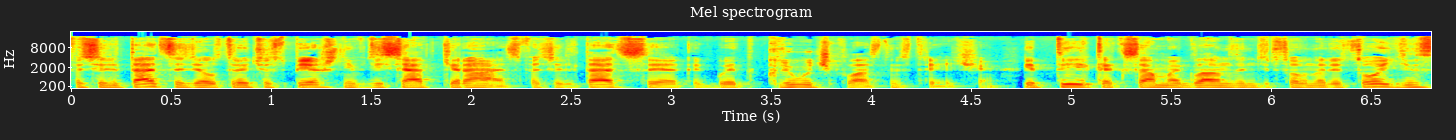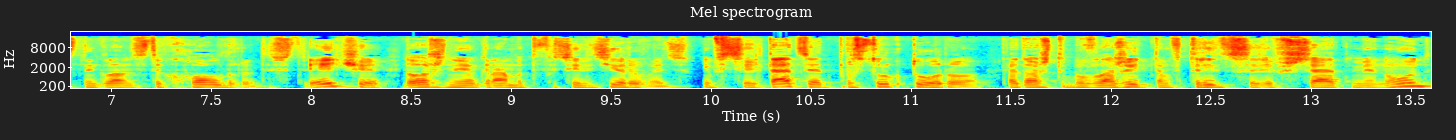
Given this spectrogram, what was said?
Фасилитация делает встречу успешнее в десятки раз. Фасилитация, как бы, это ключ классной встречи. И ты, как самое главное заинтересованное лицо, единственный главный стейкхолдер этой встречи, должен ее грамотно фасилитировать. И фасилитация — это про структуру, про то, чтобы вложить там в 30 или в 60 минут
